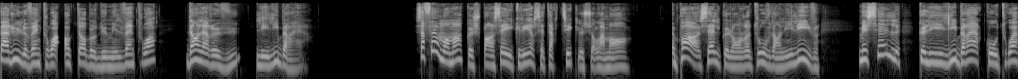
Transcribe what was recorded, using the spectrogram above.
paru le 23 octobre 2023 dans la revue Les Libraires. Ça fait un moment que je pensais écrire cet article sur la mort. Pas celle que l'on retrouve dans les livres, mais celle que les libraires côtoient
